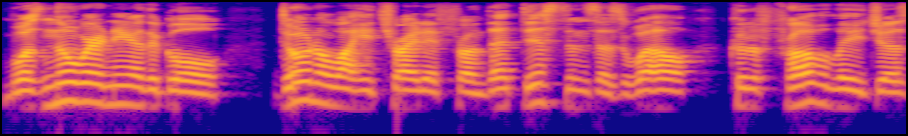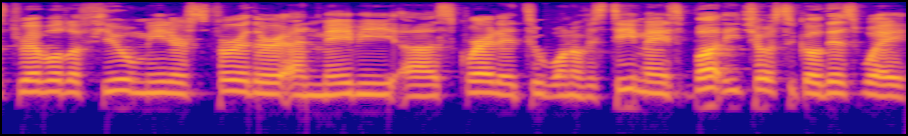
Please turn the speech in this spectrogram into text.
was nowhere near the goal. Don't know why he tried it from that distance as well. Could have probably just dribbled a few meters further and maybe uh, squared it to one of his teammates, but he chose to go this way.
